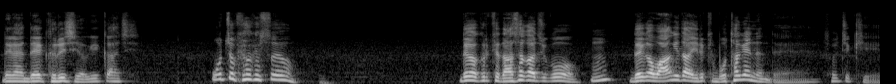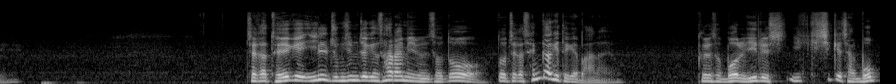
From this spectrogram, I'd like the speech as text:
내가 내 그릇이 여기까지. 어떻게 하겠어요? 내가 그렇게 나서가지고, 응? 내가 왕이다 이렇게 못하겠는데, 솔직히. 제가 되게 일 중심적인 사람이면서도 또 제가 생각이 되게 많아요. 그래서 뭘 일을 쉽게 잘 못,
